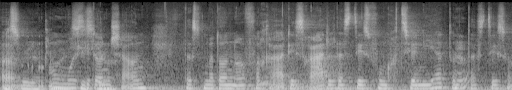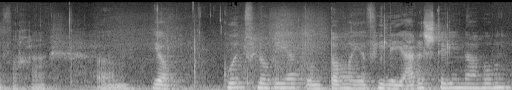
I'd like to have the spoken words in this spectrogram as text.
da so, ja, muss ich dann schauen, dass man dann einfach auch das Radl, dass das funktioniert und ja. dass das einfach auch ähm, ja, gut floriert und da wir ja viele Jahresstellen auch haben,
